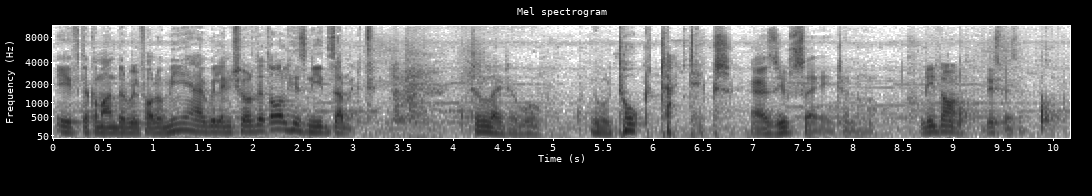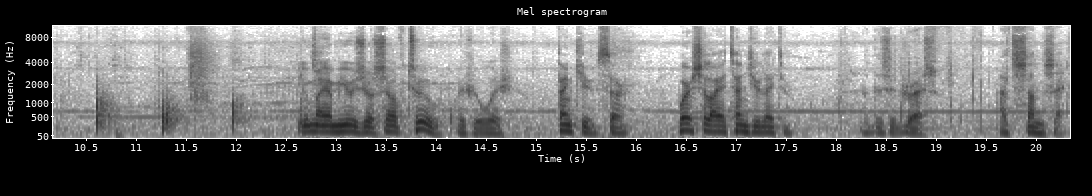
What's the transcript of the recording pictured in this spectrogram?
If the commander will follow me, I will ensure that all his needs are met. Till later, Wolf. We will talk tactics. As you say, General. Lead on. This way, sir. You may amuse yourself too, if you wish. Thank you, sir. Where shall I attend you later? At this address. At sunset.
